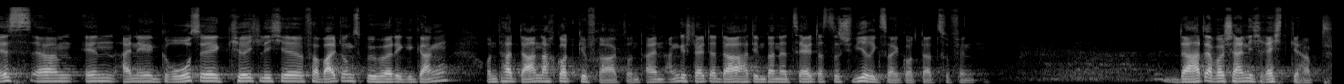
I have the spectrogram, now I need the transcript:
ist ähm, in eine große kirchliche Verwaltungsbehörde gegangen und hat da nach Gott gefragt. Und ein Angestellter da hat ihm dann erzählt, dass das schwierig sei, Gott da zu finden. Da hat er wahrscheinlich recht gehabt.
